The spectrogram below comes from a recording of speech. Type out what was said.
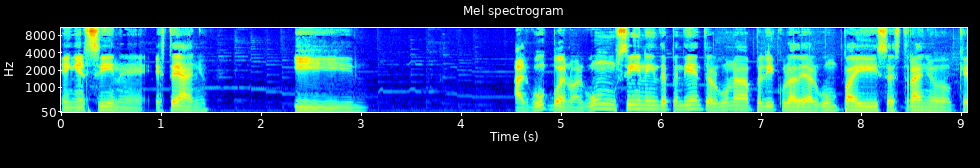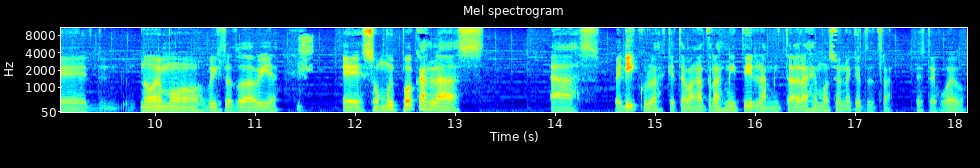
en el cine este año y algún bueno algún cine independiente alguna película de algún país extraño que no hemos visto todavía eh, son muy pocas las las películas que te van a transmitir la mitad de las emociones que te trae este juego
